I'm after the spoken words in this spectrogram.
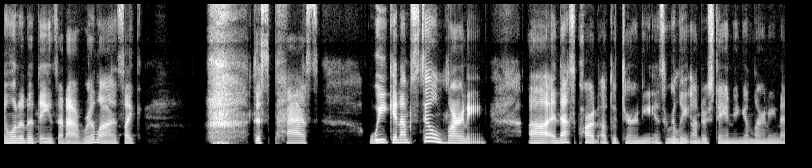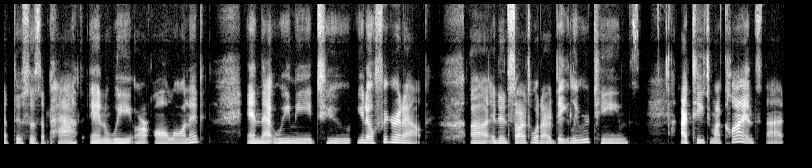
And one of the things that I realized, like this past week, and I'm still learning, uh, and that's part of the journey is really understanding and learning that this is a path and we are all on it and that we need to, you know, figure it out. Uh, and it starts with our daily routines. I teach my clients that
